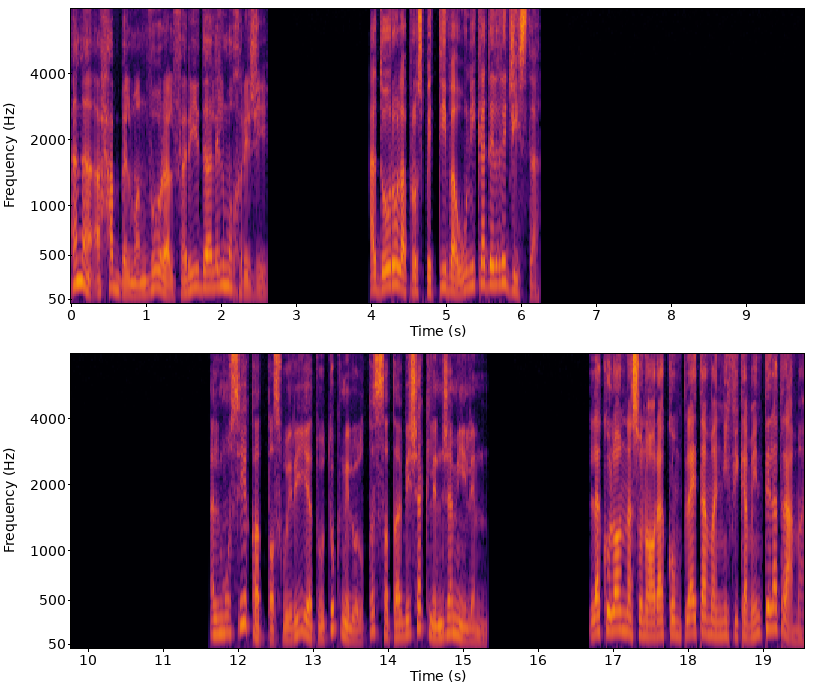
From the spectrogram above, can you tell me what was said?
أنا أحب المنظور الفريد للمخرج. Adoro la prospettiva unica del regista. الموسيقى التصويرية تكمل القصة بشكل جميل. La colonna sonora completa magnificamente la trama.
